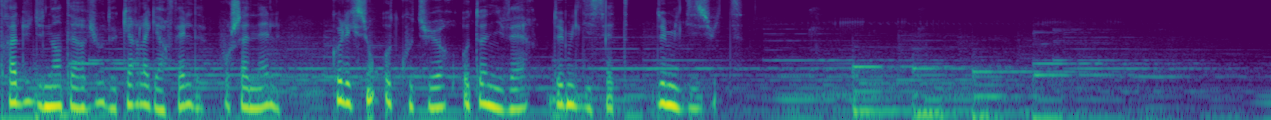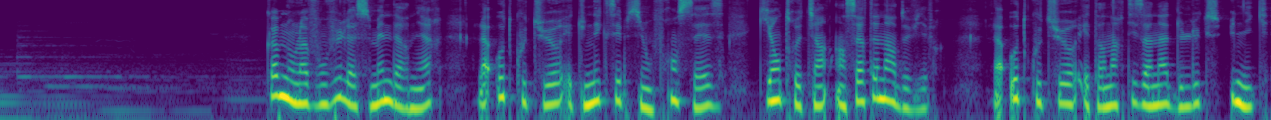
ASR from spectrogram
Traduit d'une interview de Karl Lagerfeld pour Chanel, collection haute couture automne-hiver 2017-2018. Comme nous l'avons vu la semaine dernière, la haute couture est une exception française qui entretient un certain art de vivre. La haute couture est un artisanat de luxe unique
